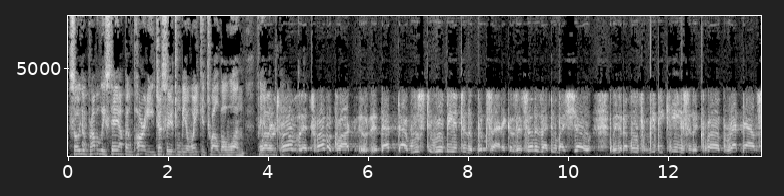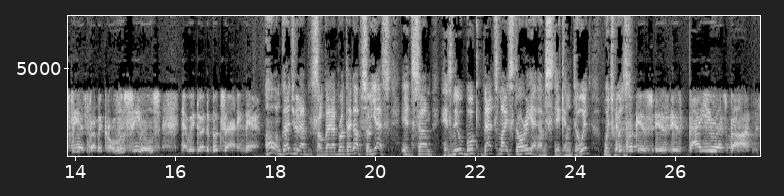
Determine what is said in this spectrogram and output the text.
so you'll probably stay up and party just so you can be awake at 12.01 for Well, your at birthday. 12, at 12 o'clock, uh, that, that will, st- will be into the book signing, because as soon as I do my show, we're going to move from BB King's to the club right downstairs from it called Lucille's, and we're doing the book signing there. Oh, I'm glad you. I'm so glad I brought that up. So yes, it's um his new book. That's my story, and I'm sticking to it. Which was This book is, is, is by U.S. Bonds.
